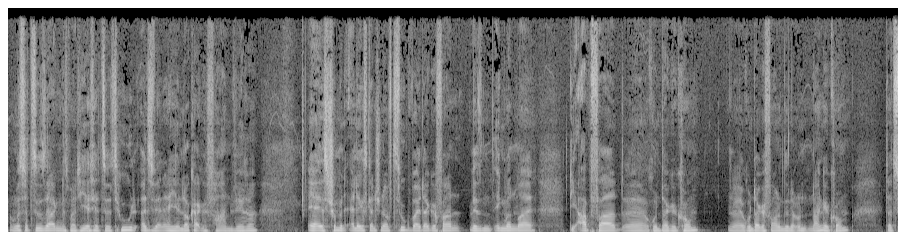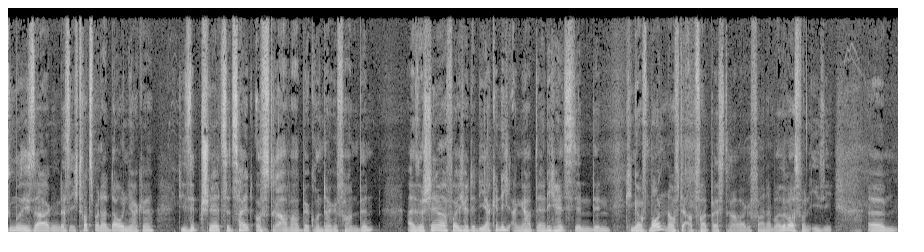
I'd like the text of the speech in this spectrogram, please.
Man muss dazu sagen, dass Matthias jetzt so tut, als wenn er hier locker gefahren wäre. Er ist schon mit Alex ganz schön auf Zug weitergefahren. Wir sind irgendwann mal die Abfahrt äh, runtergekommen, äh, runtergefahren und sind dann unten angekommen. Dazu muss ich sagen, dass ich trotz meiner Downjacke die siebtschnellste Zeit auf Strava bergunter gefahren bin. Also stell dir mal vor, ich hätte die Jacke nicht angehabt, dann hätte ich jetzt den, den King of Mountain auf der Abfahrt bei Strava gefahren, aber sowas von easy. Ähm,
